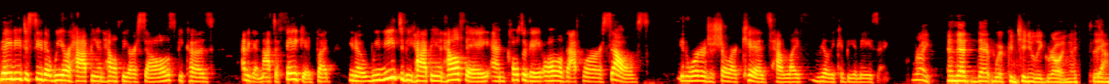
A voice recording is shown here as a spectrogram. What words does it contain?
They need to see that we are happy and healthy ourselves because, and again, not to fake it, but, you know, we need to be happy and healthy and cultivate all of that for ourselves in order to show our kids how life really could be amazing. Right. And that, that we're continually growing, I think yeah.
